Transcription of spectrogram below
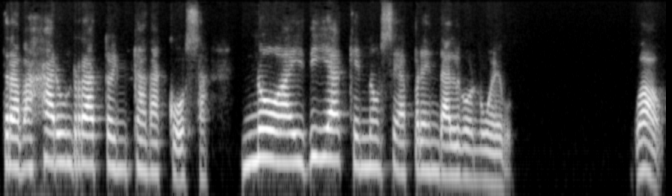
trabajar un rato en cada cosa. No hay día que no se aprenda algo nuevo. Wow.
